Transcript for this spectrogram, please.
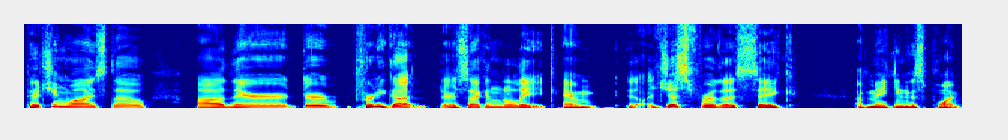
Pitching wise, though, uh, they're they're pretty good. They're second in the league, and just for the sake of making this point,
